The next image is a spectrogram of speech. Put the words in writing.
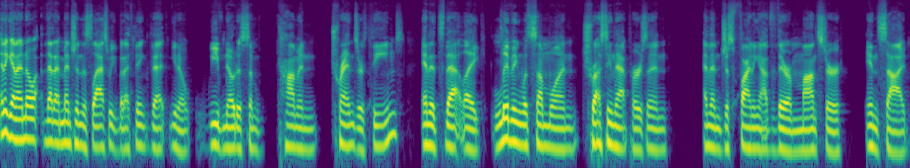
And again, I know that I mentioned this last week, but I think that, you know, we've noticed some common trends or themes and it's that like living with someone, trusting that person and then just finding out that they're a monster inside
